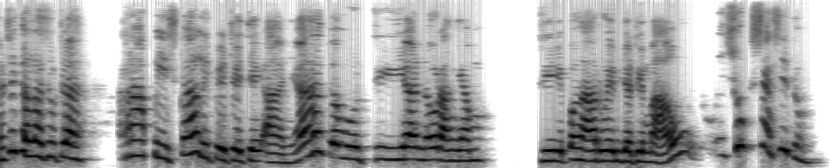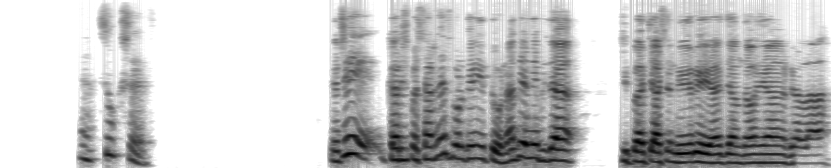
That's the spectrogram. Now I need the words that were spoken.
Jadi kalau sudah rapi sekali PDCA-nya, kemudian orang yang dipengaruhi menjadi mau, sukses itu. Ya, sukses. Jadi garis besarnya seperti itu. Nanti ini bisa dibaca sendiri ya. Contohnya adalah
